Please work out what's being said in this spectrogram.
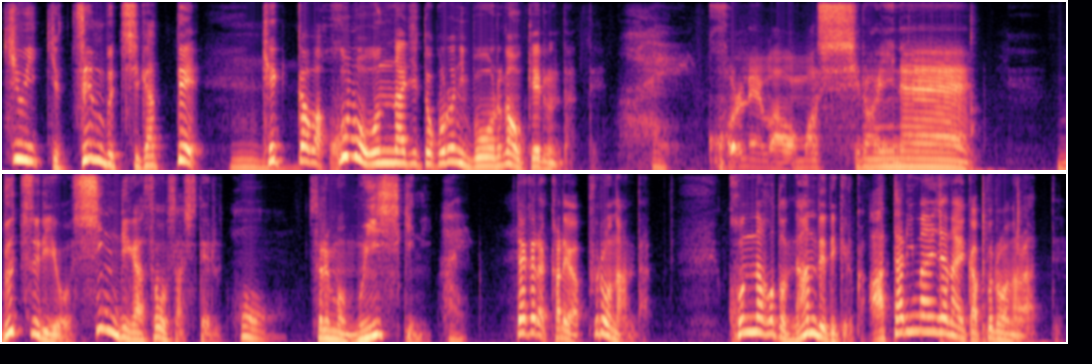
球一球全部違って、結果はほぼ同じところにボールが置けるんだ。これは面白いね。物理を心理が操作してる。それも無意識に。はい。だから彼はプロなんだ。こんなことなんでできるか当たり前じゃないか、プロならって。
